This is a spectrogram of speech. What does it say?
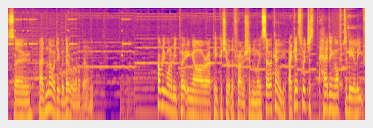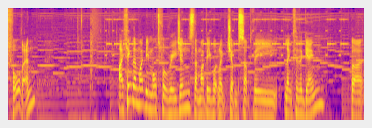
so I have no idea what they're all about. Probably want to be putting our uh, Pikachu at the front, shouldn't we? So, okay, I guess we're just heading off to the Elite Four then. I think there might be multiple regions. That might be what like jumps up the length of the game. But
